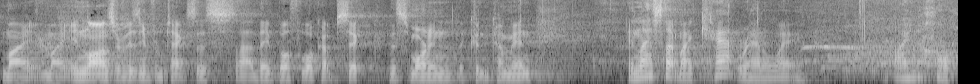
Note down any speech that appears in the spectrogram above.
My, my in laws are visiting from Texas. Uh, they both woke up sick this morning. They couldn't come in. And last night, my cat ran away. I know,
